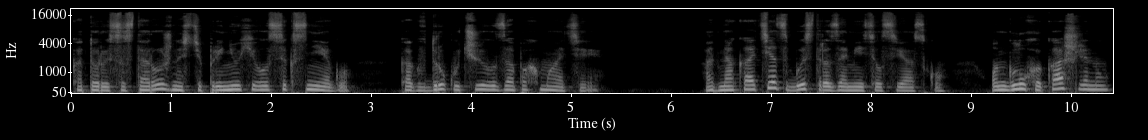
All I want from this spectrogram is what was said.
который с осторожностью принюхивался к снегу, как вдруг учуял запах матери. Однако отец быстро заметил связку. Он глухо кашлянул,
